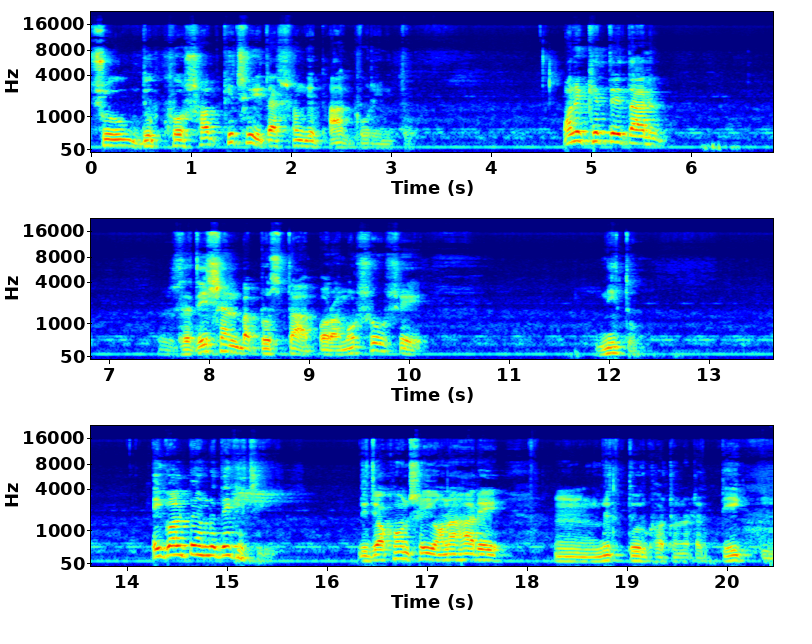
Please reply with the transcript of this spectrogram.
সুখ, দুঃখ সব কিছুই তার সঙ্গে ভাগ করে নিত। অনেক ক্ষেত্রে তার সাজেশন বা প্রস্তাব, পরামর্শও সে নিত। এই গল্পে আমরা দেখেছি যে যখন সেই অনাহারে মৃত্যুর ঘটনাটা দেখল,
